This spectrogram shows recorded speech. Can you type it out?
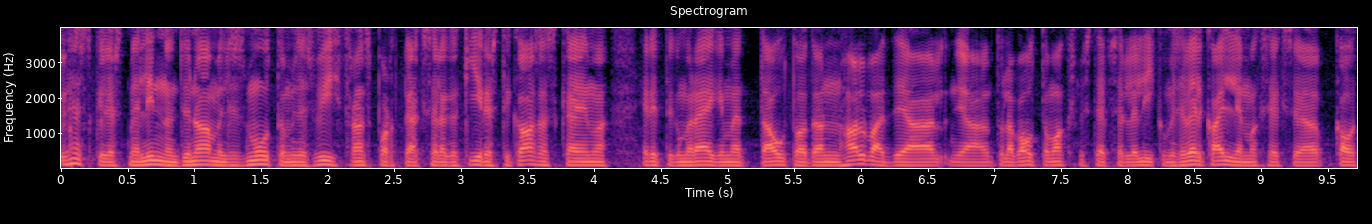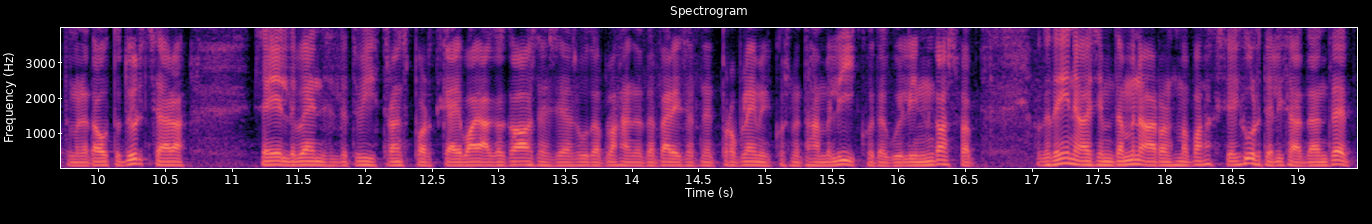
ühest küljest meie linn on dünaamilises muutumises, ühistransport peaks sellega kiiresti kaasas käima, eriti kui me räägime, et autod on halvad ja, ja tuleb automaks, mis teeb selle liikumise veel kallimaks, eks ju, ja kaotame need autod üldse ära. see eeldab endiselt, et ühistransport käib ajaga kaasas ja suudab lahendada päriselt need probleemid, kus me tahame liikuda, kui linn kasvab. aga teine asi, mida mina arvan, et ma paneks siia juurde lisada, on see, et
